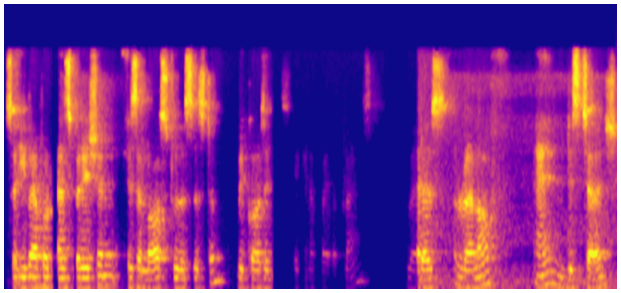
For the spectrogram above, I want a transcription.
So evapotranspiration is a loss to the system because it is taken up by the plants, whereas runoff and discharge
